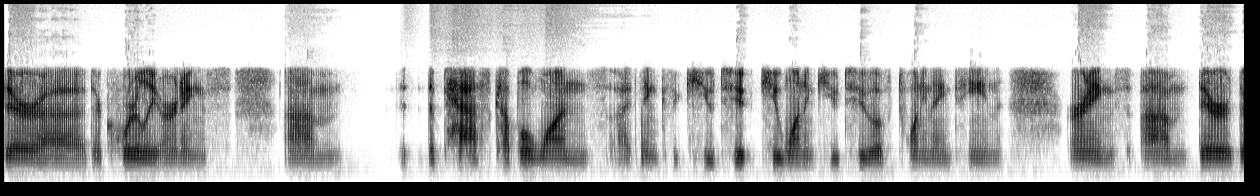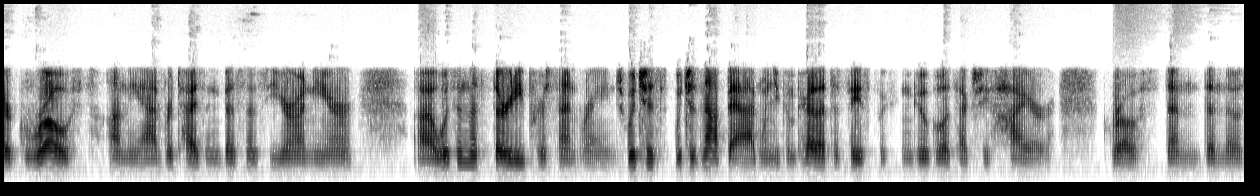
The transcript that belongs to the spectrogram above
their uh, their quarterly earnings, um, the, the past couple ones, I think the Q2, Q1 and Q2 of 2019 earnings, um, their their growth on the advertising business year on year uh, was in the 30% range, which is which is not bad. When you compare that to Facebook and Google, it's actually higher growth than than those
